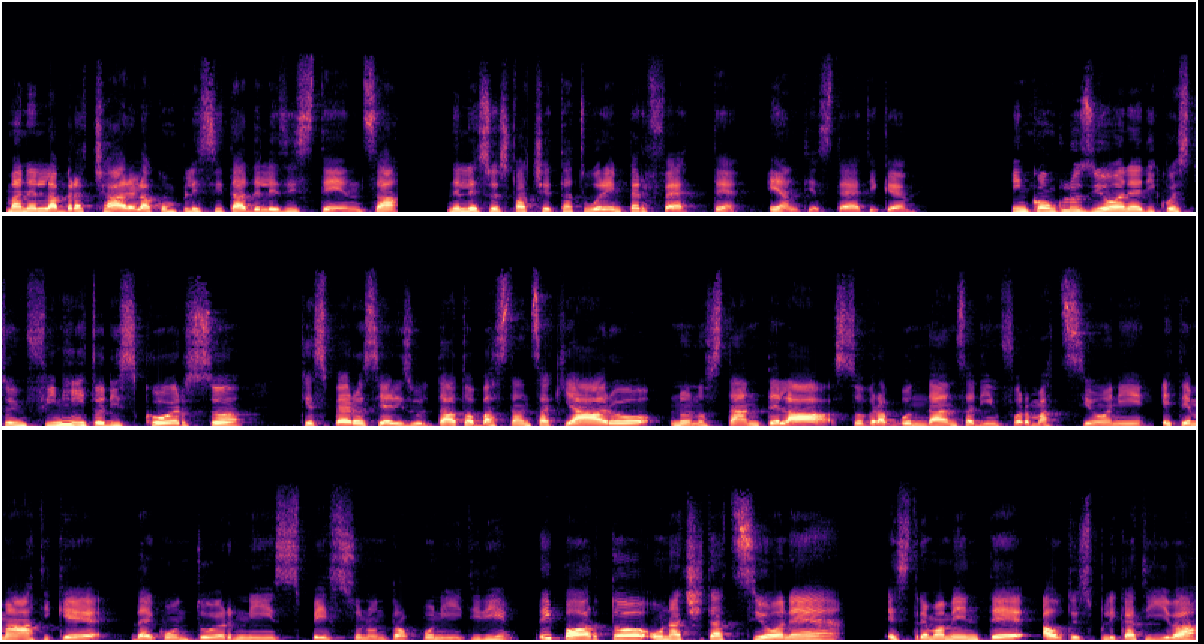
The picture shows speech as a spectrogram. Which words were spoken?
ma nell'abbracciare la complessità dell'esistenza nelle sue sfaccettature imperfette e antiestetiche. In conclusione di questo infinito discorso, che spero sia risultato abbastanza chiaro nonostante la sovrabbondanza di informazioni e tematiche dai contorni spesso non troppo nitidi, riporto una citazione estremamente autoesplicativa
